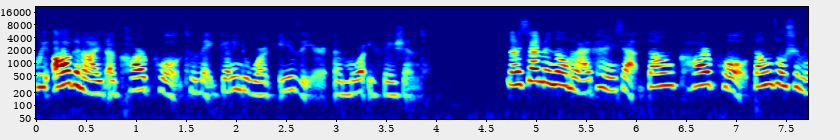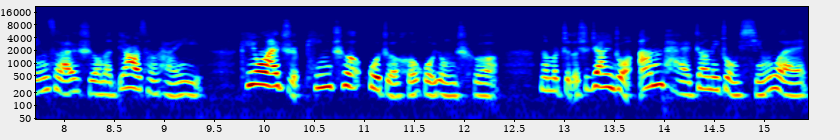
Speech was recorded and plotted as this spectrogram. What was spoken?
We organized a carpool to make getting to work easier and more efficient。那下面呢，我们来看一下，当 carpool 当做是名词来使用的第二层含义，可以用来指拼车或者合伙用车。那么指的是这样一种安排，这样的一种行为。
